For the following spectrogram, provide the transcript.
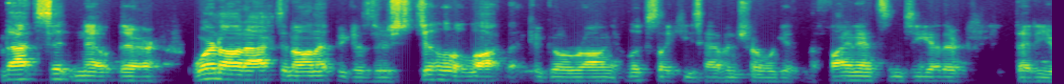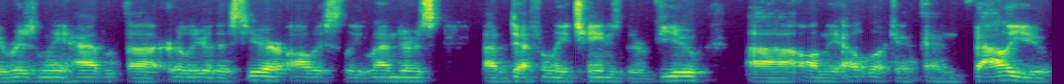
that's sitting out there. We're not acting on it because there's still a lot that could go wrong. It looks like he's having trouble getting the financing together that he originally had uh, earlier this year. Obviously, lenders have definitely changed their view uh, on the outlook and, and, value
